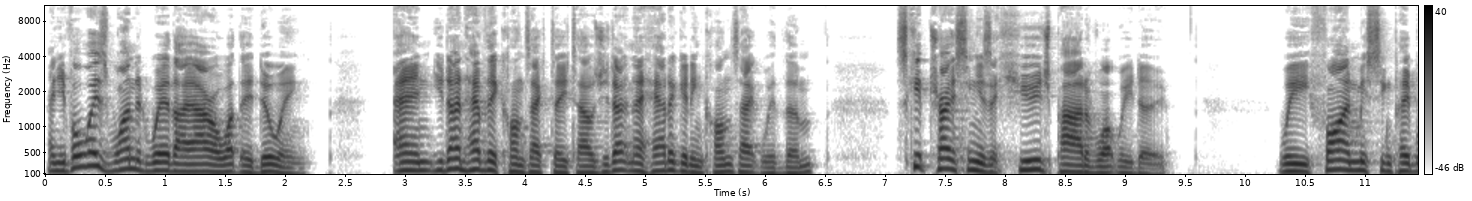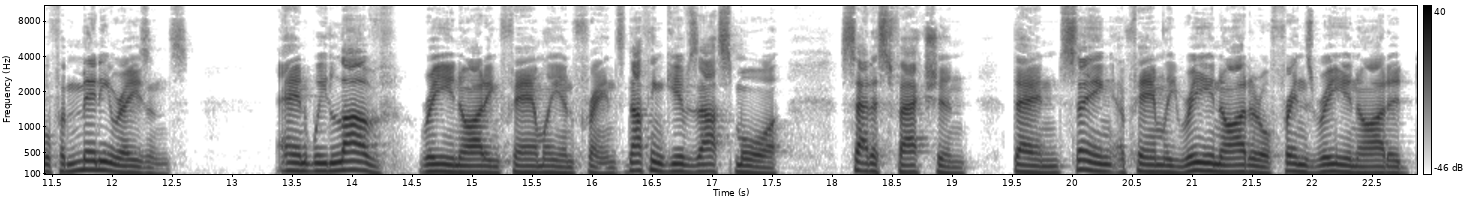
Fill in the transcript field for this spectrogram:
and you've always wondered where they are or what they're doing, and you don't have their contact details, you don't know how to get in contact with them, skip tracing is a huge part of what we do. We find missing people for many reasons, and we love reuniting family and friends. Nothing gives us more satisfaction than seeing a family reunited or friends reunited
